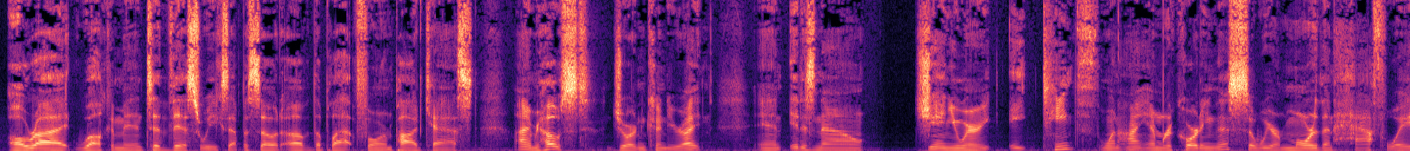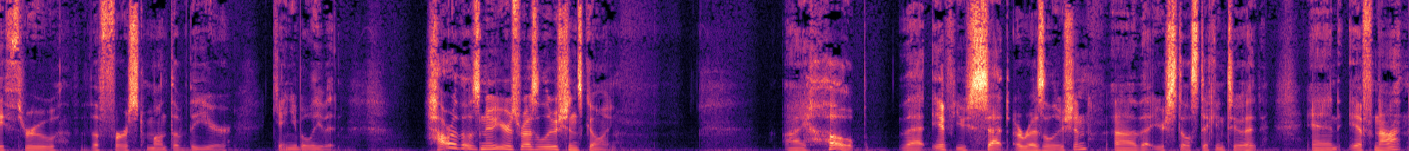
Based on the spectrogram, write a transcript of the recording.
All right, welcome into this week's episode of the Platform Podcast. I'm your host, Jordan Kundi Wright, and it is now January 18th when I am recording this, so we are more than halfway through the first month of the year. Can you believe it? How are those New Year's resolutions going? I hope that if you set a resolution, uh, that you're still sticking to it, and if not,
